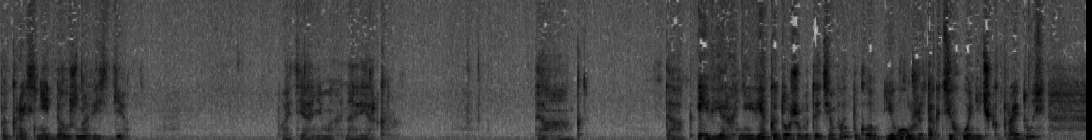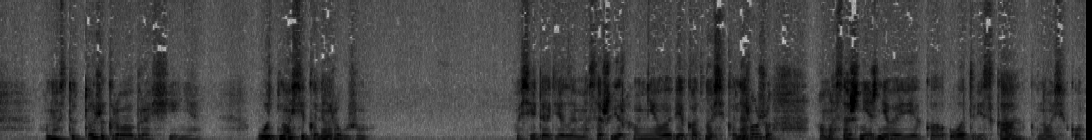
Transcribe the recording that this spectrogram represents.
Покраснеть должно везде. Потянем их наверх. Так. Так, и верхнее веко тоже вот этим выпуклым. Его уже так тихонечко пройдусь. У нас тут тоже кровообращение. Вот носика наружу. Мы всегда делаем массаж верхнего века от носика наружу, а массаж нижнего века от виска к носику.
